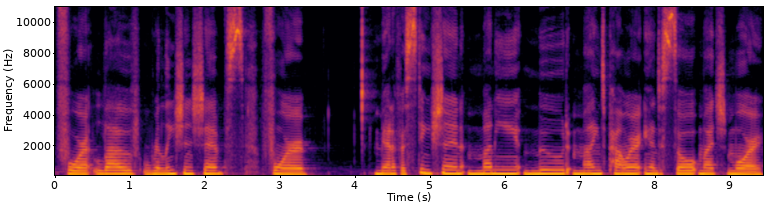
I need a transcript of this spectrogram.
for love, relationships, for manifestation, money, mood, mind power, and so much more.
